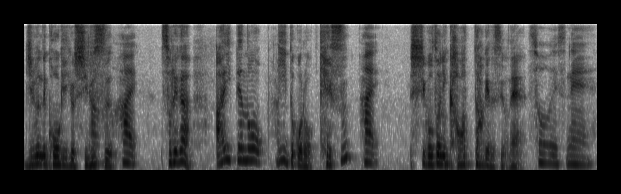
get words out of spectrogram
自分で攻撃を記す。はいそれが相手のいいところを消すはい仕事に変わったわけですよね。そうですね。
